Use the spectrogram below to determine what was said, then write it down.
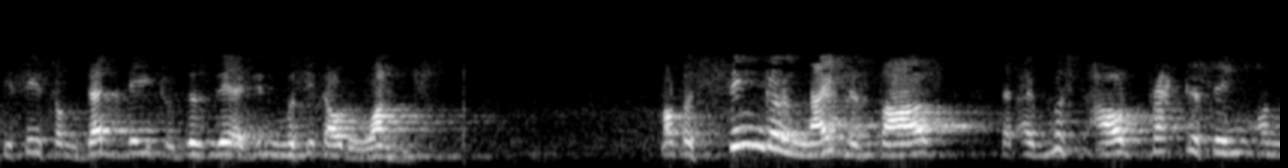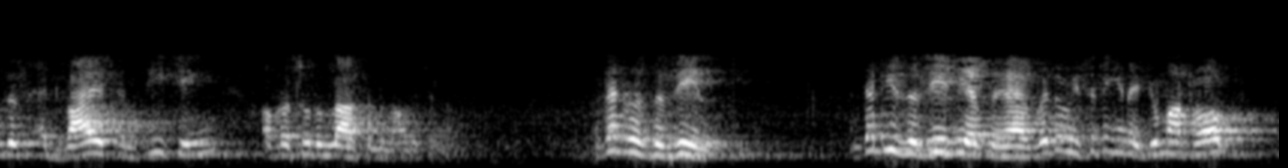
he says from that day to this day I didn't miss it out once. Not a single night has passed that I've missed out practicing on this advice and teaching of Rasulullah sallallahu alaihi wasallam. That was the zeal. And that is the zeal we have to have. Whether we're sitting in a Jummah talk,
